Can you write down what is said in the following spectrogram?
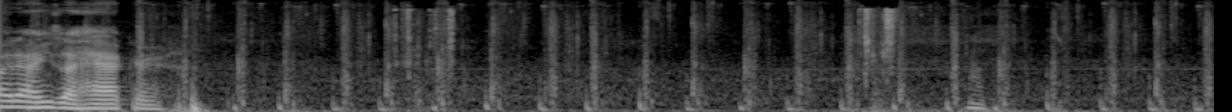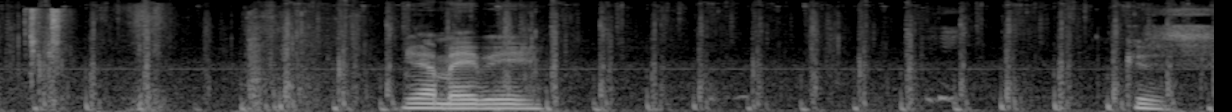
Find out he's a hacker. Hmm. Yeah, maybe. Because,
